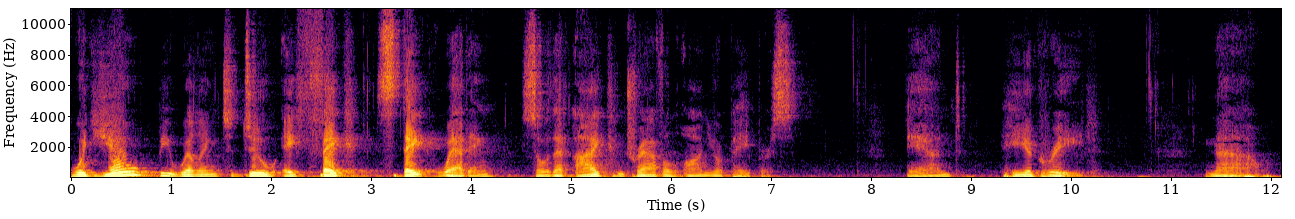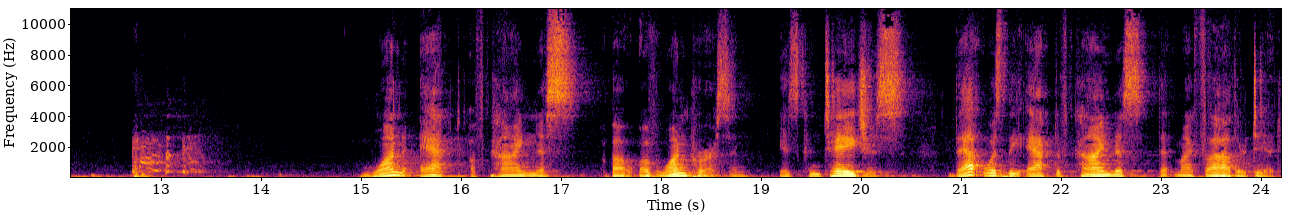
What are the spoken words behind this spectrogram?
Would you be willing to do a fake state wedding so that I can travel on your papers? And he agreed. now. One act of kindness about, of one person is contagious. That was the act of kindness that my father did.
